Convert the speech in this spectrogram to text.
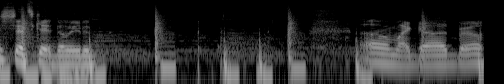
Shit's getting deleted. Oh my god, bro.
